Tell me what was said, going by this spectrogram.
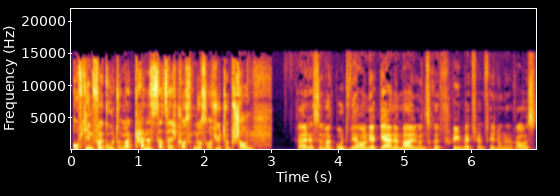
auf jeden Fall gut und man kann es tatsächlich kostenlos auf YouTube schauen. Ja, das ist immer gut. Wir hauen ja gerne mal unsere Free-Match-Empfehlungen raus.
